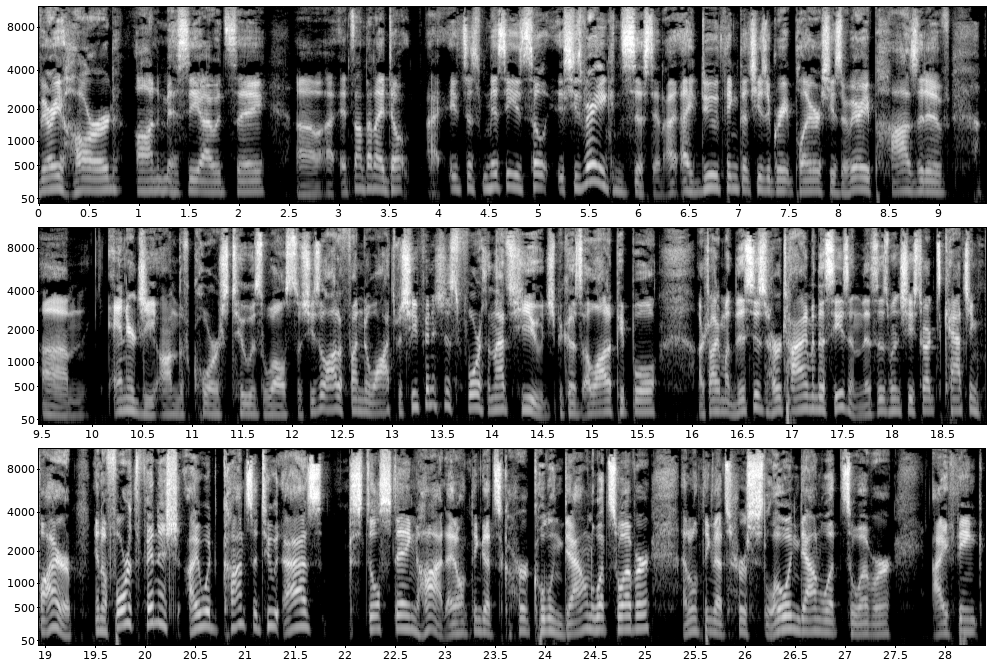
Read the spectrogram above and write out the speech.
very hard on Missy. I would say uh, it's not that I don't. I, it's just Missy is so she's very inconsistent. I, I, do think that she's a great player. She's a very positive um, energy on the course too, as well. So she's a lot of fun to watch. But she finishes fourth, and that's huge because a lot of people are talking about this is her time of the season. This is when she starts catching fire. In a fourth finish, I would constitute as still staying hot. I don't think that's her cooling down whatsoever. I don't think that's her slowing down whatsoever. I think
